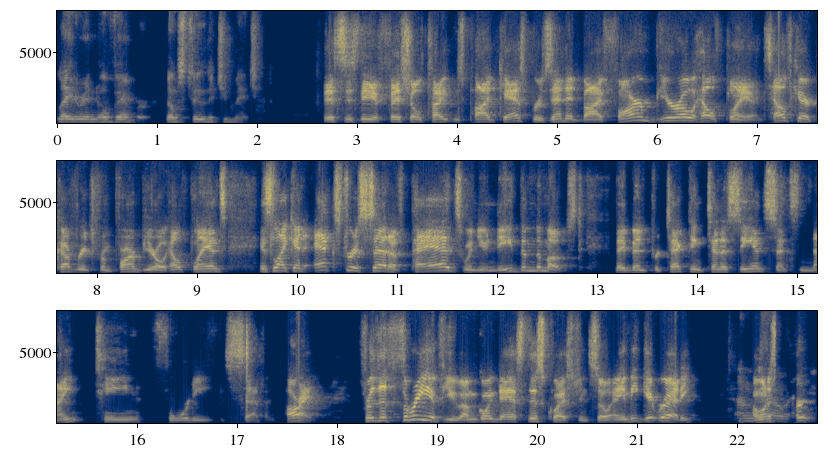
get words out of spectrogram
later in November. Those two that you mentioned. This is the official Titans podcast presented by Farm Bureau Health Plans. Healthcare coverage from Farm Bureau Health Plans is like an extra set of pads when you need them the most. They've been protecting Tennesseans since 1947. All right. For the three of you, I'm going to ask this question. So, Amy, get ready. I'm i want so to start,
